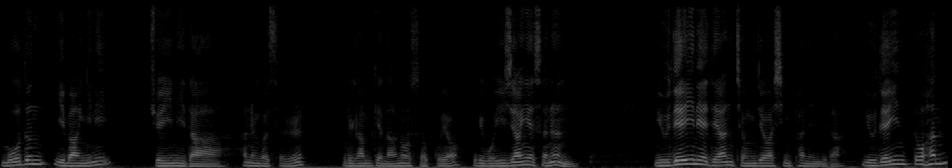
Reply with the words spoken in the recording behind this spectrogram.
모든 이방인이 죄인이다 하는 것을 우리가 함께 나누었었고요. 그리고 2장에서는 유대인에 대한 정죄와 심판입니다. 유대인 또한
